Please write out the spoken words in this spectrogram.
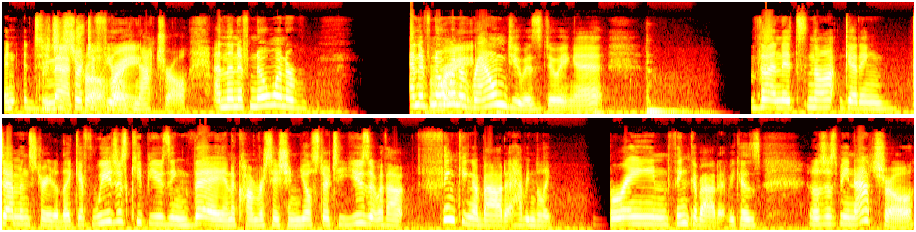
and to just start to feel right. like natural. And then if no one ar- and if no one around you is doing it, then it's not getting demonstrated. Like if we just keep using they in a conversation, you'll start to use it without thinking about it, having to like brain think about it because it'll just be natural.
